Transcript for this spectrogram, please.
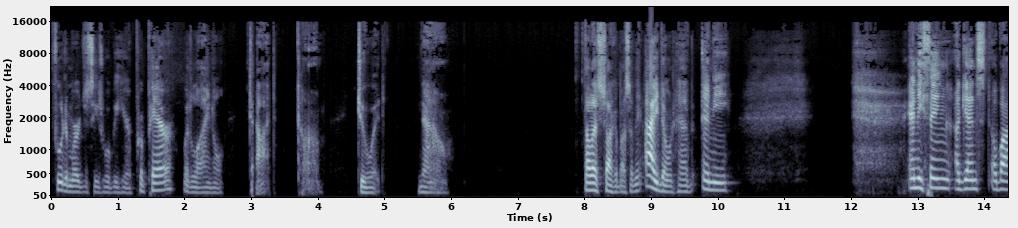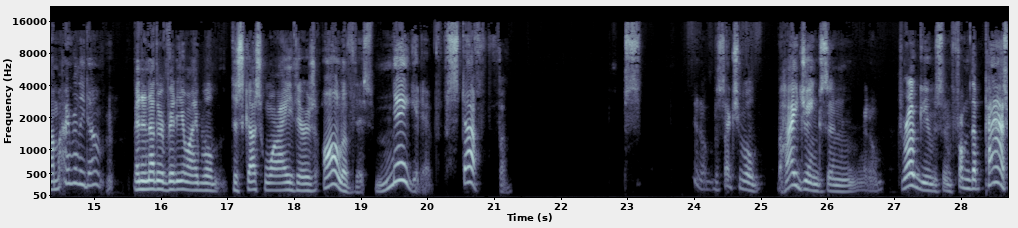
food emergencies will be here. Prepare with Lionel.com. Do it now. Now let's talk about something. I don't have any anything against Obama. I really don't. In another video, I will discuss why there's all of this negative stuff you know sexual hijinks and you know drug use and from the past.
